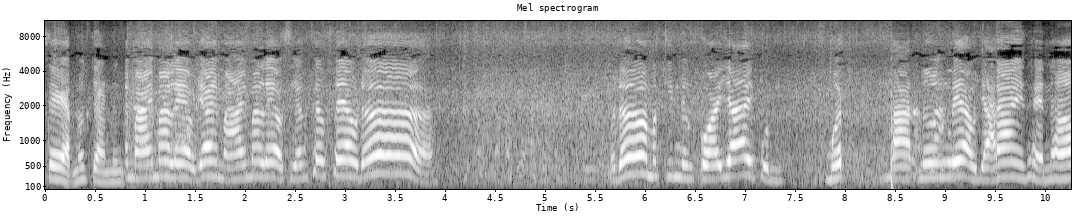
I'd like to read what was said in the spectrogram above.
แซ่บเนอกจากหนึ่งไม้มาแล้วย่ายไม้มาแล้วเสียงแซวๆเด้อมาเด้อมากินหนึ่งกอยย่ายปุ่นหมดบาทหนึ่งแล้วอย่าได้แทนฮะ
